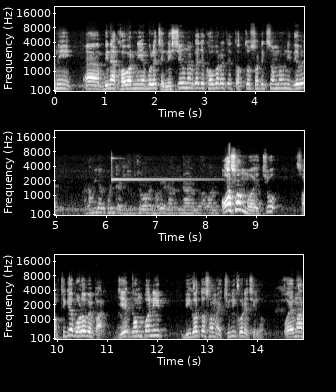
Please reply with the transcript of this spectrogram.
উনি বিনা খবর নিয়ে বলেছে নিশ্চয়ই ওনার কাছে খবর আছে তথ্য সঠিক সময় উনি দেবে। অসম্ভব সব থেকে বড় ব্যাপার যে কোম্পানি বিগত সময় চুরি করেছিল ওএমআর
